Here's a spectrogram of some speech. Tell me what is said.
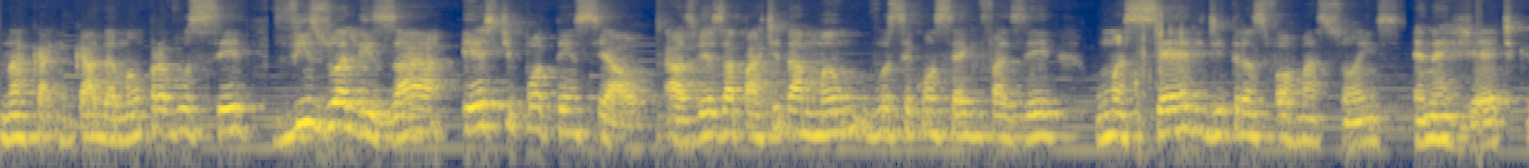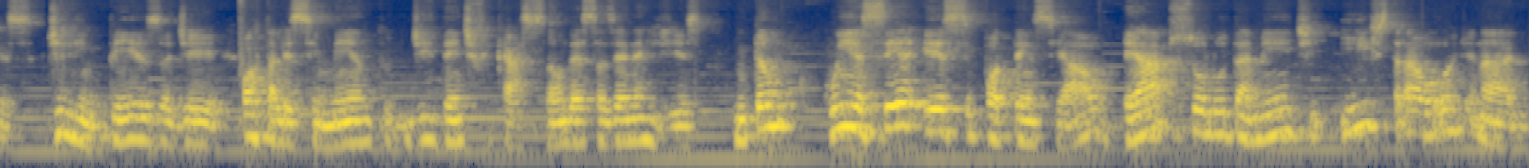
na, em cada mão para você visualizar este potencial. Às vezes, a partir da mão, você consegue fazer uma série de transformações energéticas, de limpeza, de fortalecimento, de identificação dessas energias. Então, Conhecer esse potencial é absolutamente extraordinário.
